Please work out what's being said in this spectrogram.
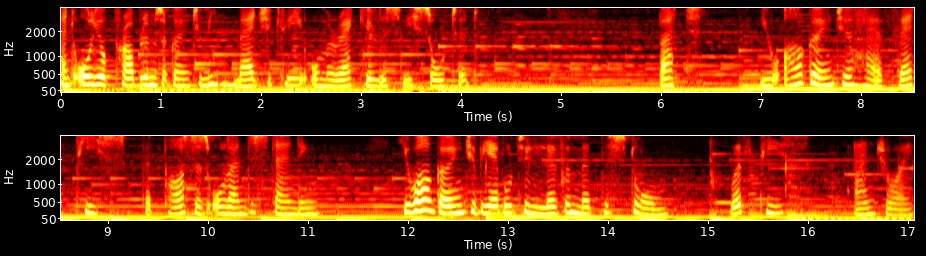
and all your problems are going to be magically or miraculously sorted. But you are going to have that peace that passes all understanding. You are going to be able to live amid the storm with peace and joy.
